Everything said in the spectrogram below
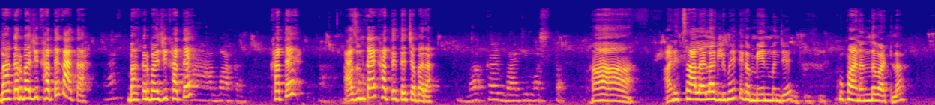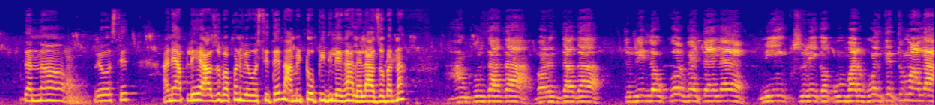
भाकर भाजी खाते का आता? भाकर भाजी खाते? खाते? अजून काय खाते त्याच्या बरा? भाजी मस्त. हा. आणि चालायला लागली माहिती का मेन म्हणजे? खूप आनंद वाटला. त्यांना व्यवस्थित. आणि आपले हे आजोबा पण व्यवस्थित आहेत. आम्ही टोपी दिले घालायला आजोबांना. अंकुश दादा भरत दादा तुम्ही लवकर भेटायला मी सुरेखा कुंभार बोलते तुम्हाला.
